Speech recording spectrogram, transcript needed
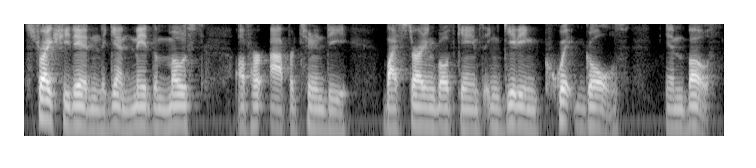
strike she did, and again, made the most of her opportunity by starting both games and getting quick goals in both.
